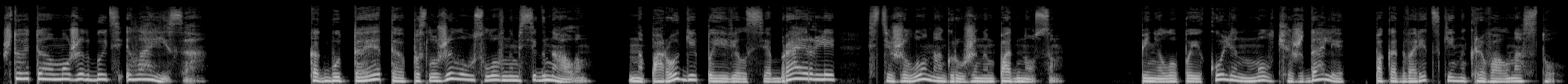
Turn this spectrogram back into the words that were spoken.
что это может быть Элоиза. Как будто это послужило условным сигналом. На пороге появился Брайерли с тяжело нагруженным подносом. Пенелопа и Колин молча ждали, пока дворецкий накрывал на стол.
